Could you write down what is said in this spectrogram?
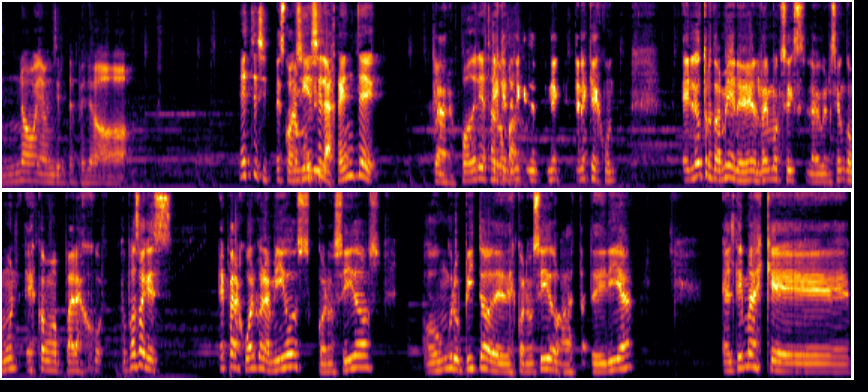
no voy a mentirte, pero este si Es consiguiese la gente Claro. podría estar Es que tenés que, tenés, tenés que jun- El otro también, eh, el Rainbow Six, la versión común, es como para. Lo que pasa que es. Es para jugar con amigos, conocidos, o un grupito de desconocidos, hasta te diría. El tema es que.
